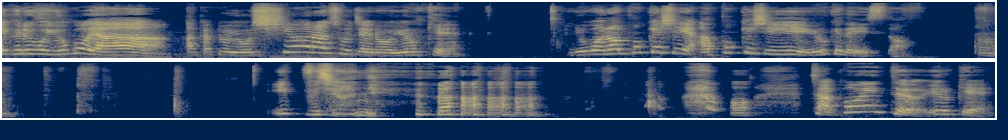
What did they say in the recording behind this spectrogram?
언니 그리고 요거야. 아까 또 요 시원한 소재로 요렇게. 요거는 포켓이 앞 포켓이 이렇게 돼 있어. 응. 이쁘지 언니? 어, 자 포인트. 이렇게.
